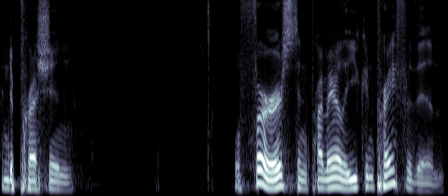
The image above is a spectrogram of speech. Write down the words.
and depression? Well, first and primarily, you can pray for them.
